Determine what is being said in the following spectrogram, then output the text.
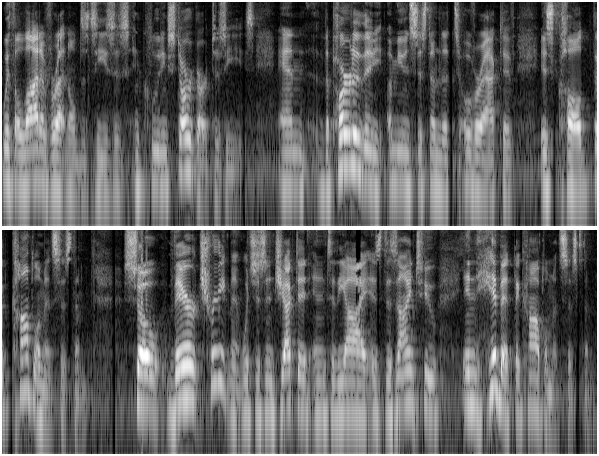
with a lot of retinal diseases, including Stargardt disease. And the part of the immune system that's overactive is called the complement system. So their treatment, which is injected into the eye, is designed to inhibit the complement system.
